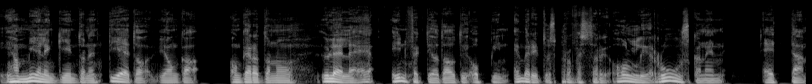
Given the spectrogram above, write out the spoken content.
ihan mielenkiintoinen tieto, jonka on kertonut Ylelle infektiotautiopin emeritusprofessori Olli Ruuskanen, että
